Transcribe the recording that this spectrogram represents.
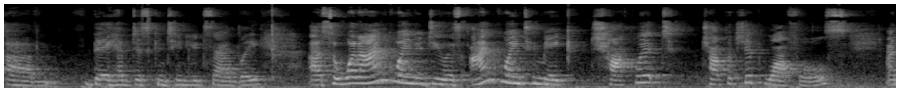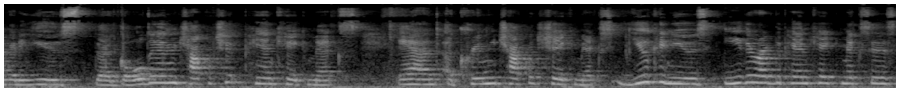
um, they have discontinued sadly. Uh, so what I'm going to do is I'm going to make chocolate, chocolate chip waffles. I'm gonna use the golden chocolate chip pancake mix and a creamy chocolate shake mix. You can use either of the pancake mixes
